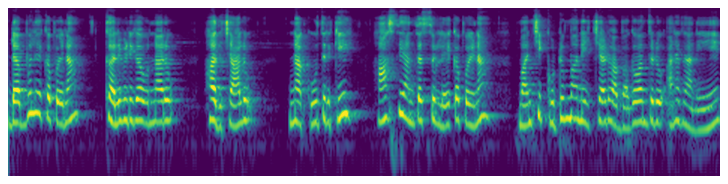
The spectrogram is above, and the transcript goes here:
డబ్బు లేకపోయినా కలివిడిగా ఉన్నారు. అది చాలు. నా కూతురికి ఆస్తి అంతస్తు లేకపోయినా మంచి కుటుంబాన్ని ఇచ్చాడు ఆ భగవంతుడు అనగానే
